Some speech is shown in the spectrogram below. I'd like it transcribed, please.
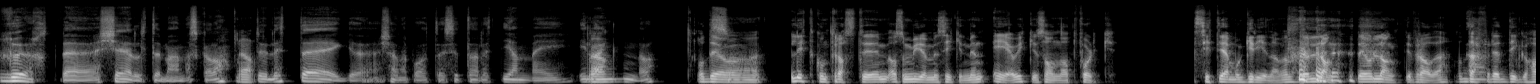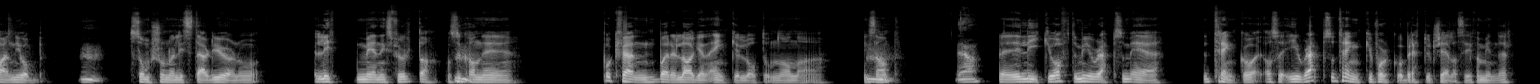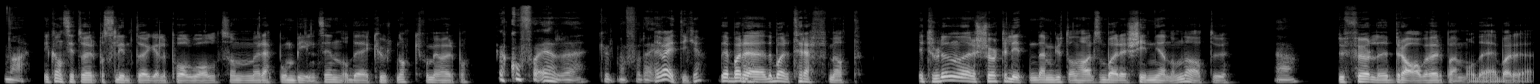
rørt ved sjelen til mennesker, da. Ja. Det er jo litt det jeg eh, kjenner på at jeg sitter litt igjen med i, i Ja. lengden, da. Og det å, litt kontrast til Altså, mye av musikken min er jo ikke sånn at folk sitter hjemme og griner av den. Det er jo langt, det er jo langt ifra det. Og derfor er det digg å ha en jobb Mm. som journalist der du gjør noe litt meningsfullt, da. Og så Mm. kan jeg på kvelden bare lage en enkel låt om noe annet, ikke Mm. sant? Ja. Jeg liker jo ofte mye rap som er å- altså I rap så trenger ikke folk å brette ut sjela si, for min del. Nei. Vi kan sitte og høre på Slim Thug eller Paul Wall som rapper om bilen sin, og det er kult nok for meg å høre på. Ja, hvorfor er det kult nok for deg? Jeg veit ikke. Det er bare, det bare treff med at Jeg tror det er den der sjøltilliten de guttene har, som bare skinner gjennom, da, at du, Ja, du føler det bra av å høre på dem, og det er bare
